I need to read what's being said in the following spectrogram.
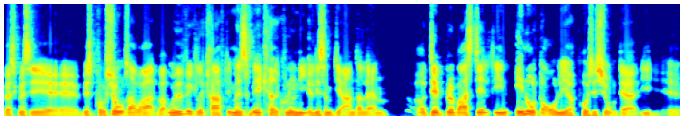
hvad skal man sige, øh, hvis produktionsapparat var udviklet kraftigt, men som ikke havde kolonier ligesom de andre lande. Og det blev bare stillet i en endnu dårligere position der i, øh,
